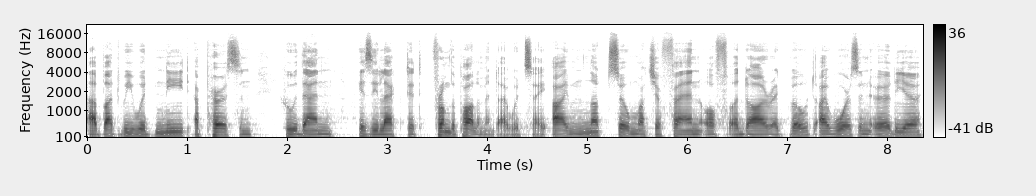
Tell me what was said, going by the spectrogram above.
Uh, but we would need a person who then is elected from the parliament, I would say. I'm not so much a fan of a direct vote. I was in earlier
